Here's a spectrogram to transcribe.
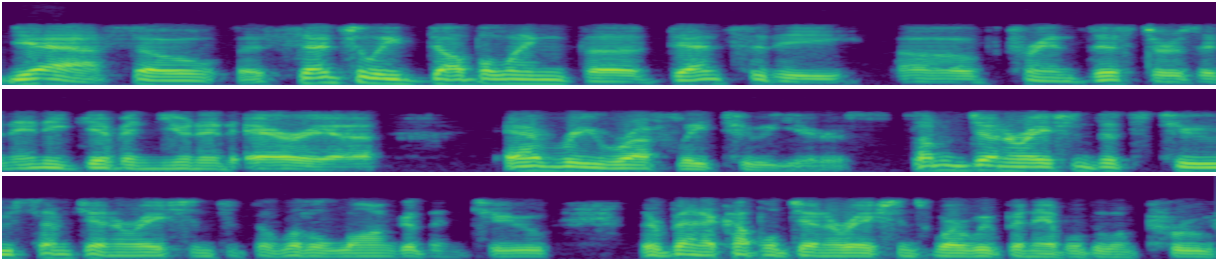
Yeah, so essentially doubling the density of transistors in any given unit area every roughly two years. Some generations it's two, some generations it's a little longer than two. There have been a couple generations where we've been able to improve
